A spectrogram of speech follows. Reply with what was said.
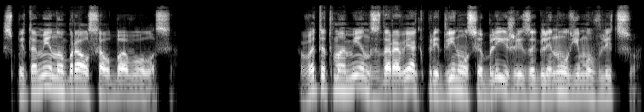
Спитамен убрал с лба волосы. В этот момент здоровяк придвинулся ближе и заглянул ему в лицо.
